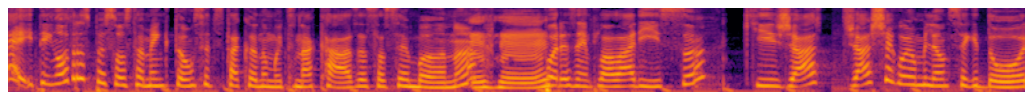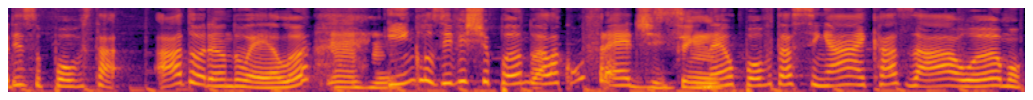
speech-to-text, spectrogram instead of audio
É, e tem outras pessoas também que estão se destacando muito na casa essa semana. Uhum. Por exemplo, a Larissa, que já, já chegou em um milhão de seguidores. O povo está adorando ela. Uhum. E, inclusive, estipando ela com o Fred. Sim. Né? O povo tá assim, ai, casal, amo.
